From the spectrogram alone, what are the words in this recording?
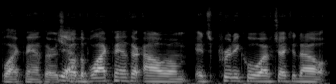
Black Panther. It's Yeah. called the Black Panther album. It's pretty cool. I've checked it out.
